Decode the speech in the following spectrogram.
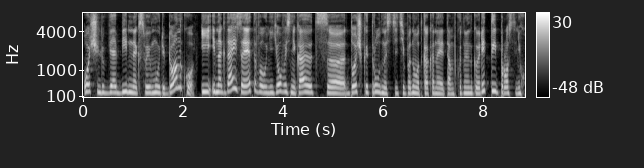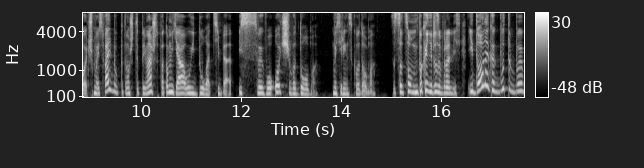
очень любвеобильная к своему ребенку, и иногда из-за этого у нее возникают с дочкой трудности, типа, ну вот как она ей там в какой-то момент говорит, ты просто не хочешь моей свадьбы, потому что ты понимаешь, что потом я уйду от тебя из своего отчего дома, материнского дома с отцом мы пока не разобрались. И Дона как будто бы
